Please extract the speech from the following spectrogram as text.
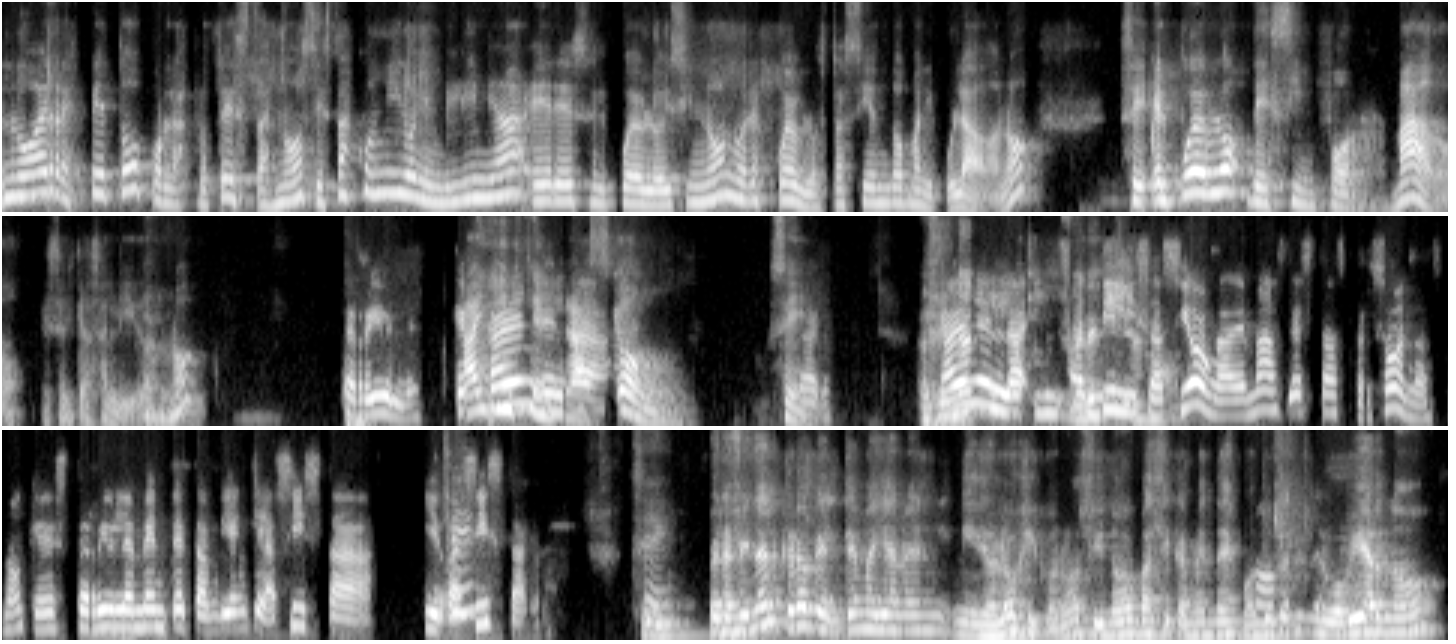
no hay respeto por las protestas, ¿no? Si estás conmigo y en mi línea, eres el pueblo, y si no, no eres pueblo, estás siendo manipulado, ¿no? Sí, el pueblo desinformado es el que ha salido, ¿no? Terrible. hay infiltración. Sí. Caen en la infantilización, además, de estas personas, ¿no? Que es terriblemente también clasista y racista. Sí. Pero al final creo que el tema ya no es ni ideológico, ¿no? Sino básicamente es cuando tú estás en el gobierno,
